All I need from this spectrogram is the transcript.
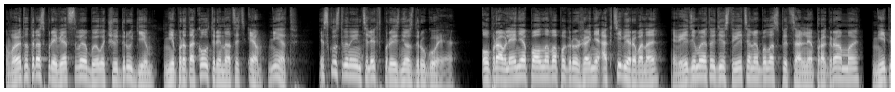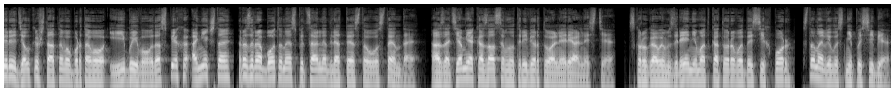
В этот раз приветствие было чуть другим. Не протокол 13М, нет. Искусственный интеллект произнес другое. Управление полного погружения активировано. Видимо, это действительно была специальная программа, не переделка штатного бортового и боевого доспеха, а нечто, разработанное специально для тестового стенда. А затем я оказался внутри виртуальной реальности с круговым зрением, от которого до сих пор становилось не по себе,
